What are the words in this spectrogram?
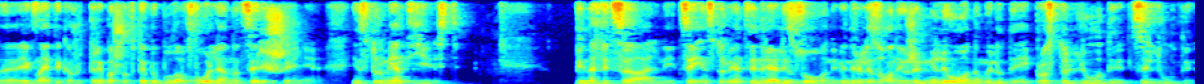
е, як знаєте, кажуть, треба, щоб в тебе була воля на це рішення. Інструмент є. Він офіціальний, цей інструмент він реалізований. Він реалізований вже мільйонами людей. Просто люди це люди.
